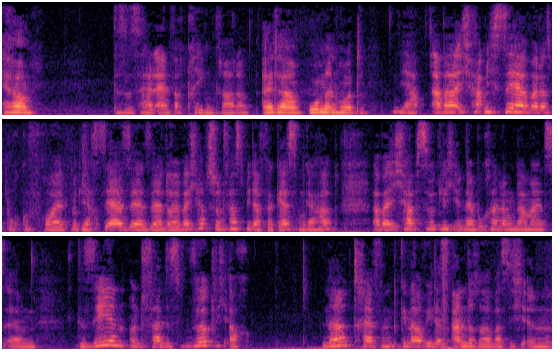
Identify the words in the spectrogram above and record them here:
Ja, das ist halt einfach prägend gerade. Alter, Womanhood. Ja, aber ich habe mich sehr über das Buch gefreut. Wirklich ja. sehr, sehr, sehr doll. Weil ich habe es schon fast wieder vergessen gehabt. Aber ich habe es wirklich in der Buchhandlung damals ähm, gesehen und fand es wirklich auch ne, treffend. Genau wie das andere, was ich in.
